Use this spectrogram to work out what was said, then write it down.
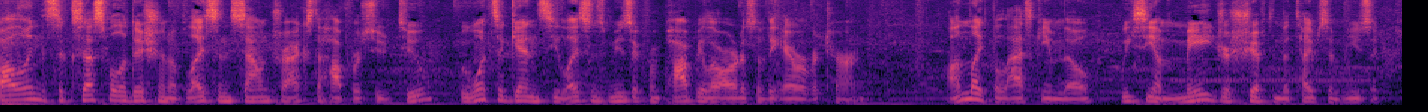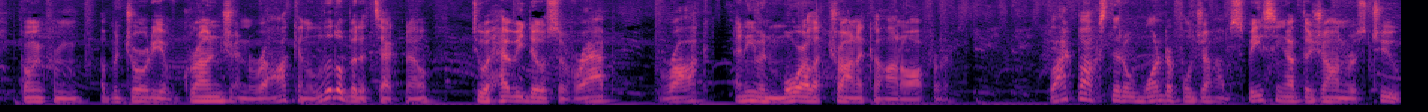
Following the successful addition of licensed soundtracks to Hot Pursuit 2, we once again see licensed music from popular artists of the era return. Unlike the last game though, we see a major shift in the types of music, going from a majority of grunge and rock and a little bit of techno, to a heavy dose of rap, rock, and even more electronica on offer. Black Box did a wonderful job spacing out the genres too,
